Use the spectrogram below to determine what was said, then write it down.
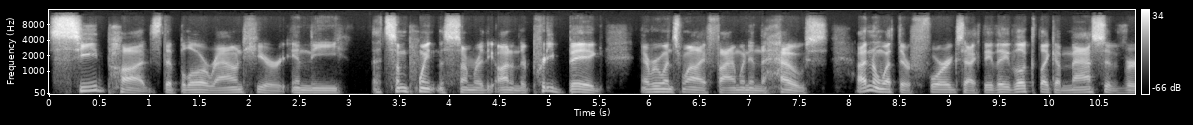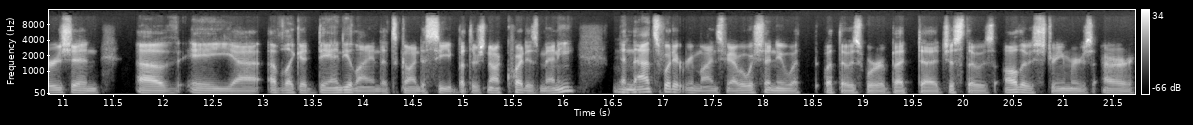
seed pods that blow around here in the at some point in the summer or the autumn. They're pretty big. Every once in a while, I find one in the house. I don't know what they're for exactly. They look like a massive version of a uh, of like a dandelion that's gone to seed, but there's not quite as many Mhm. and that's what it reminds me of. I wish I knew what what those were, but uh, just those all those streamers are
